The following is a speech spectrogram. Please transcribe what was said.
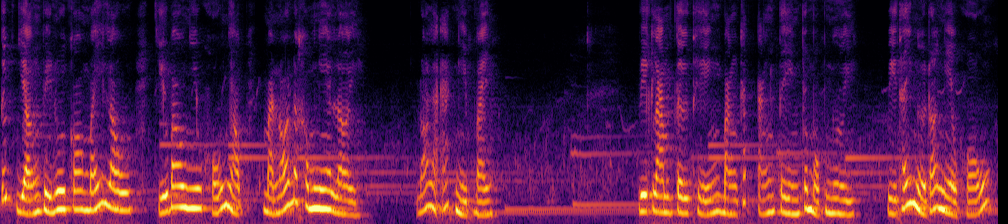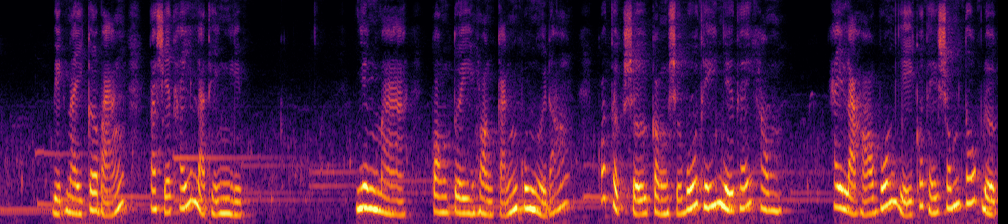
tức giận vì nuôi con mấy lâu, chịu bao nhiêu khổ nhọc mà nói nó không nghe lời đó là ác nghiệp vậy. Việc làm từ thiện bằng cách tặng tiền cho một người vì thấy người đó nghèo khổ, việc này cơ bản ta sẽ thấy là thiện nghiệp. Nhưng mà còn tùy hoàn cảnh của người đó, có thực sự cần sự bố thí như thế không? Hay là họ vốn dĩ có thể sống tốt được,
